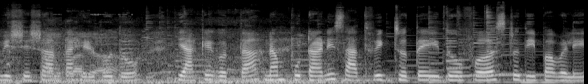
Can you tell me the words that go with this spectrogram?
ವಿಶೇಷ ಅಂತ ಹೇಳ್ಬೋದು. ಯಾಕೆ ಗೊತ್ತಾ? ನಮ್ಮ ಪುಟಾಣಿ ಸಾತ್ವಿಕ್ ಜೊತೆ ಇದು ಫಸ್ಟ್ ದೀಪಾವಳಿ.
